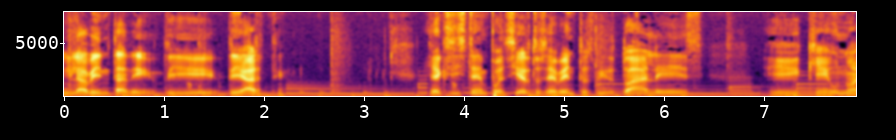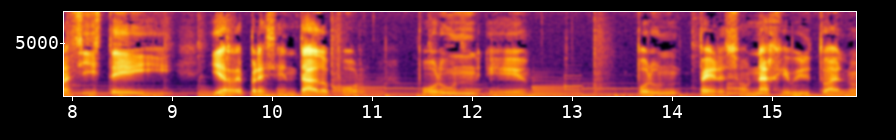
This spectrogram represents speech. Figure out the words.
y la venta de, de arte. Ya existen pues ciertos eventos virtuales eh, que uno asiste y y es representado por, por, un, eh, por un personaje virtual, ¿no?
